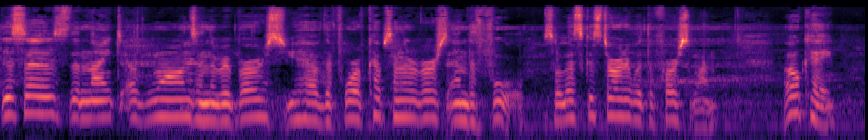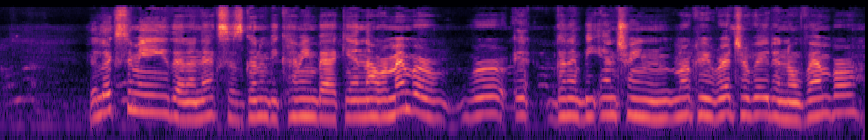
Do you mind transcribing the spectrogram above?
This is the Knight of Wands in the reverse. You have the Four of Cups in the reverse and the Fool. So let's get started with the first one. Okay. It looks to me that an ex is going to be coming back in. Now remember, we're going to be entering Mercury retrograde in November.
